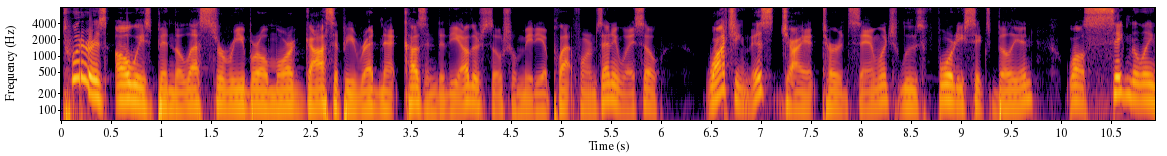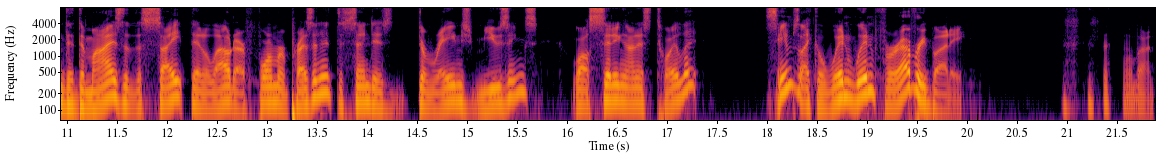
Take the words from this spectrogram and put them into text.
Twitter has always been the less cerebral, more gossipy redneck cousin to the other social media platforms anyway, so watching this giant turd sandwich lose 46 billion while signaling the demise of the site that allowed our former president to send his deranged musings while sitting on his toilet? Seems like a win win for everybody. Hold on.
